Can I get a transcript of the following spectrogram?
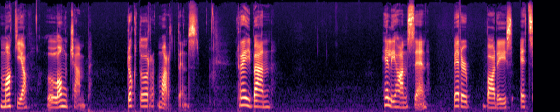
Makia, Longchamp, Dr. Martens, Ray-Ban, Heli Hansen, Better Bodies, etc.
